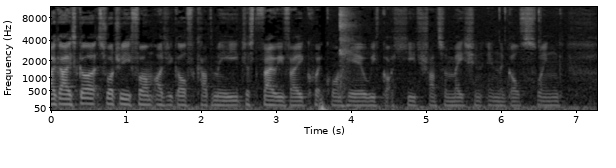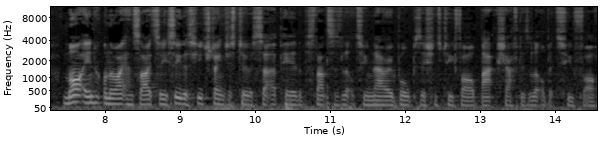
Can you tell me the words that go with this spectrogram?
Hi guys, it's Rhodri from RG Golf Academy. Just very, very quick one here. We've got a huge transformation in the golf swing. Martin on the right hand side, so you see there's huge changes to his setup here. The stance is a little too narrow, ball position's too far back, shaft is a little bit too far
